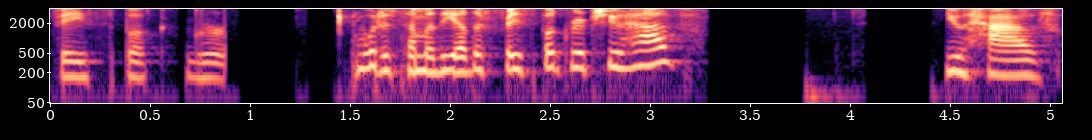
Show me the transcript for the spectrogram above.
Facebook group. What are some of the other Facebook groups you have? You have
